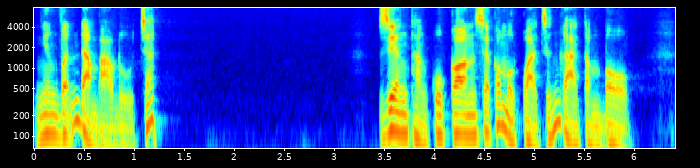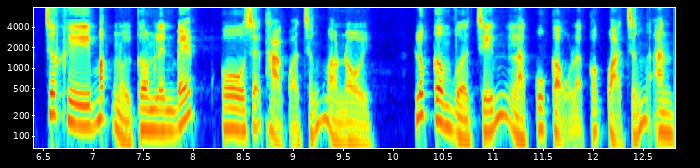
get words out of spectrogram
Nhưng vẫn đảm bảo đủ chất. Riêng thằng cu con sẽ có một quả trứng gà tầm bồ Trước khi bắc nồi cơm lên bếp, Cô sẽ thả quả trứng vào nồi. Lúc cơm vừa chín là cu cậu lại có quả trứng ăn.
